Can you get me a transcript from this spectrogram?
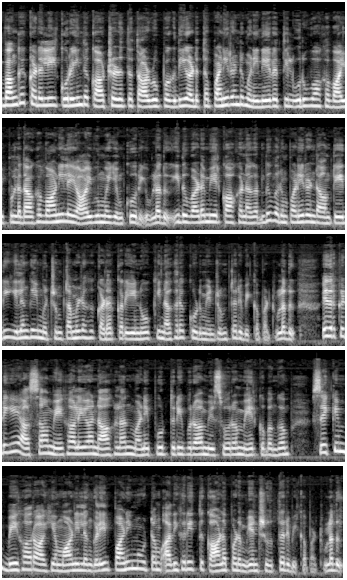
வங்கக்கடலில் குறைந்த காற்றழுத்த தாழ்வுப் பகுதி அடுத்த பனிரண்டு மணி நேரத்தில் உருவாக வாய்ப்புள்ளதாக வானிலை ஆய்வு மையம் கூறியுள்ளது. இது வடமேற்காக நகர்ந்து வரும் பனிரெண்டாம் தேதி இலங்கை மற்றும் தமிழக கடற்கரையை நோக்கி நகரக்கூடும் என்றும் தெரிவிக்கப்பட்டுள்ளது. இதற்கிடையே அஸ்ஸாம் மேகாலயா நாகாலாந்து மணிப்பூர் திரிபுரா மிசோரம் மேற்குவங்கம் சிக்கிம் பீகார் ஆகிய மாநிலங்களில் பனிமூட்டம் அதிகரித்து காணப்படும் என்று தெரிவிக்கப்பட்டுள்ளது.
